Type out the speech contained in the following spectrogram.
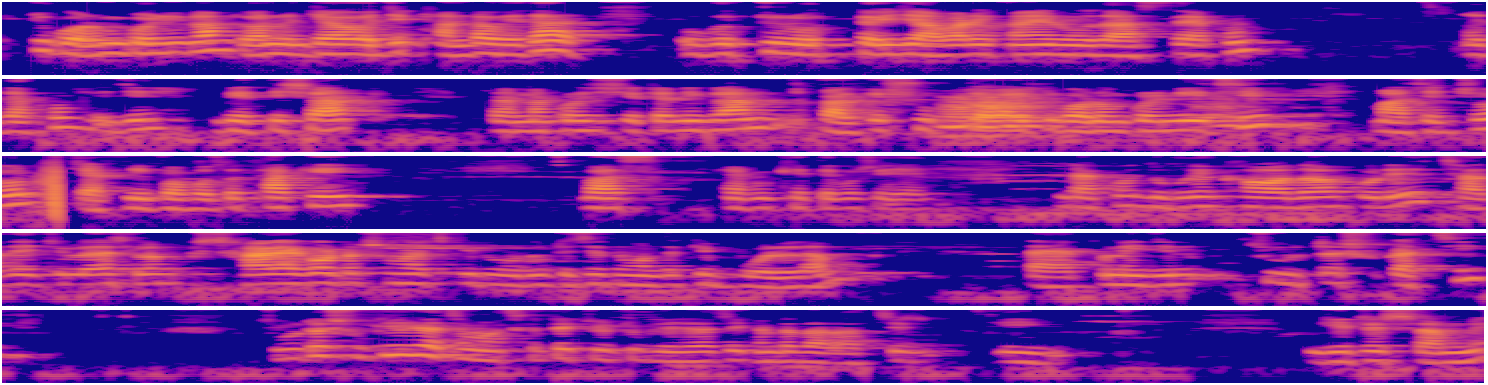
একটু গরম করে নিলাম, কারণ যা যে ঠান্ডা ওয়েদার তবু একটু রোদটা ওই যে আবার এখানে রোদ আসছে এখন। এই দেখো, এই যে বেতি শাক রান্না করেছি সেটা নিলাম। কালকে শুক্তো আবার একটু গরম করে নিয়েছি মাছের ঝোল চাটনি পাপড় তো থাকেই। বাস এখন খেতে বসে যাই। দেখো দুপুরে খাওয়া দাওয়া করে ছাদে চলে আসলাম। সাড়ে এগারোটার সময় আজকে রোদ উঠেছে তোমাদেরকে বললাম। তা এখন এই যে চুলটা শুকাচ্ছি। চুলটা শুকিয়ে গেছে মাঝখানটা একটু একটু ভেজা আছে এখানটা দাঁড়াচ্ছে এই গেটের সামনে।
